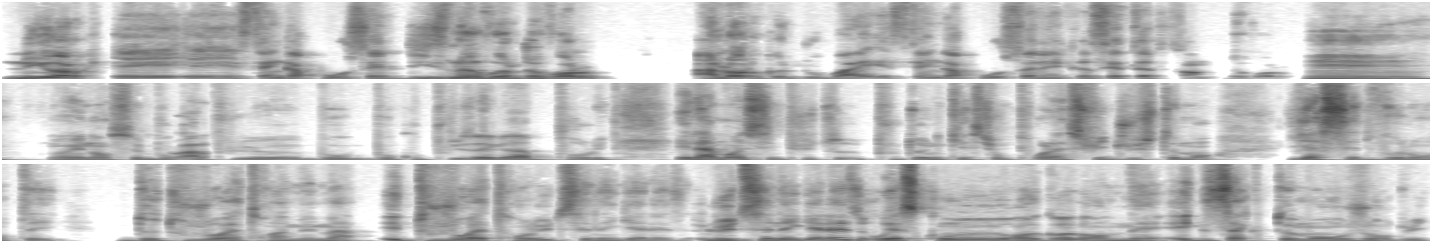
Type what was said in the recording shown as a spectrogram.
New York et, et Singapour, c'est 19 heures de vol, alors que Dubaï et Singapour, ce n'est que 7h30 de vol. Hmm. Oui, non, c'est beaucoup Voilà. plus, euh, beau- beaucoup plus agréable pour lui. Et là, moi, c'est plutôt, plutôt une question pour la suite, justement. Il y a cette volonté de toujours être en MMA et toujours être en lutte sénégalaise. Lutte sénégalaise, où est-ce que Rogrog en est exactement aujourd'hui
